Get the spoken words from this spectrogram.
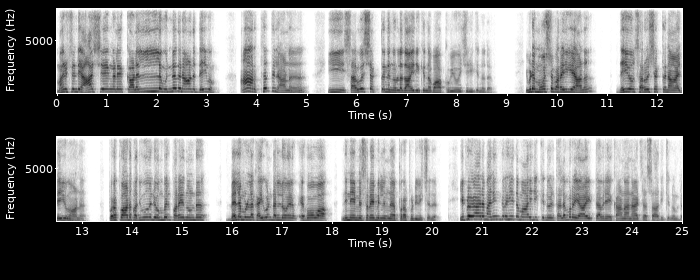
മനുഷ്യന്റെ ആശയങ്ങളെക്കാൾ എല്ലാം ഉന്നതനാണ് ദൈവം. ആ അർത്ഥത്തിലാണ് ഈ സർവശക്തൻ എന്നുള്ളതായിരിക്കുന്ന വാക്ക് ഉപയോഗിച്ചിരിക്കുന്നത്. ഇവിടെ മോശ പറയുകയാണ് ദൈവം സർവശക്തനായ ദൈവമാണ്. പുറപ്പാട് പതിമൂന്നിന്റെ ഒമ്പിൽ പറയുന്നുണ്ട് ബലമുള്ള കൈകൊണ്ടല്ലോ യഹോവ നിന്നെ മിസ്രൈമിൽ നിന്ന് പുറപ്പെടുവിച്ചത്. ഇപ്രകാരം അനുഗ്രഹീതമായിരിക്കുന്ന ഒരു തലമുറയായിട്ട് അവരെ കാണാനായിട്ട് സാധിക്കുന്നുണ്ട്.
